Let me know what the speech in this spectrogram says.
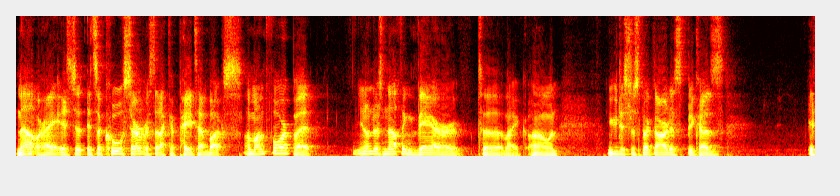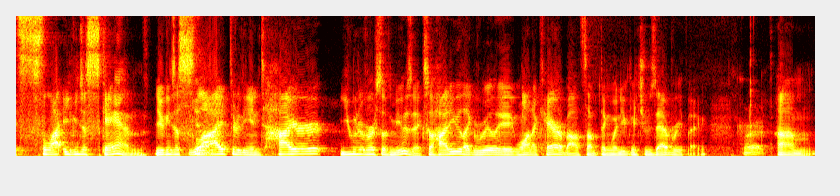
No, right? It's just it's a cool service that I could pay 10 bucks a month for, but you know, there's nothing there to like own. You disrespect artists because it's slide. You can just scan. You can just slide through the entire universe of music. So how do you like really want to care about something when you can choose everything? Correct. Um,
